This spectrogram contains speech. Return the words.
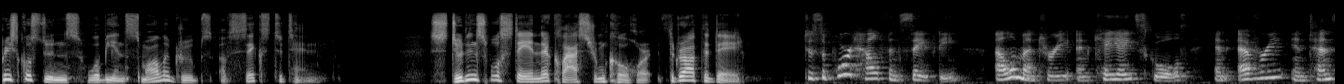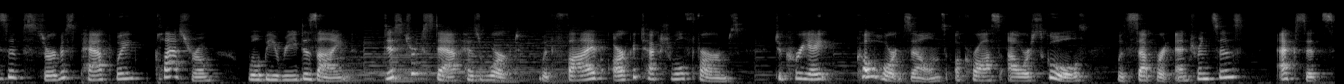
Preschool students will be in smaller groups of 6 to 10. Students will stay in their classroom cohort throughout the day. To support health and safety, elementary and K-8 schools and every intensive service pathway classroom will be redesigned. District staff has worked with five architectural firms to create cohort zones across our schools with separate entrances, exits,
